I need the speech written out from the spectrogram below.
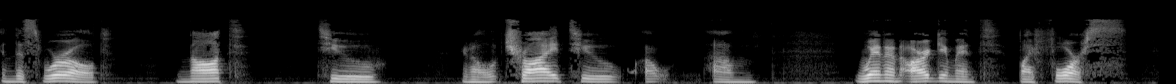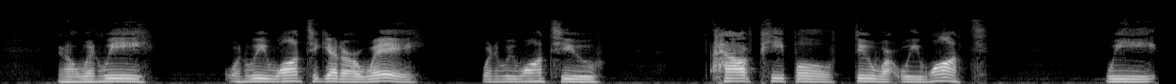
in this world not to, you know, try to uh, um, win an argument by force. You know, when we when we want to get our way, when we want to have people do what we want, we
